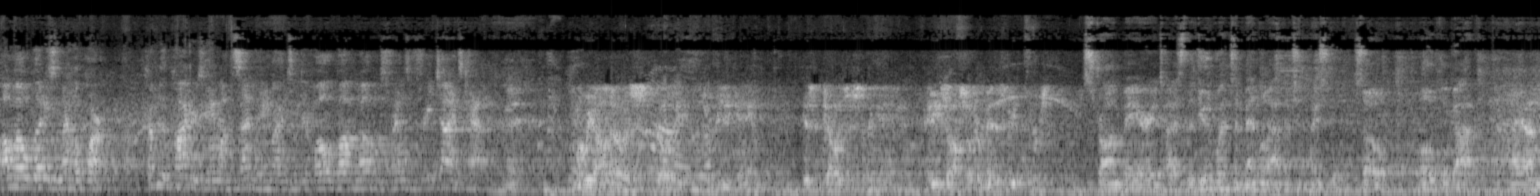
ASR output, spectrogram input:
All my old buddies in Menlo Park. Come to the Padres game on Sunday and learn some of all of Bob Melvin's friends and free Giants cap. What we all know is his ability to read a game, his intelligence to the game, and he's also a tremendous people person. strong Bay Area ties. The dude went to Menlo Atherton High School, so local guy. I, I'm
